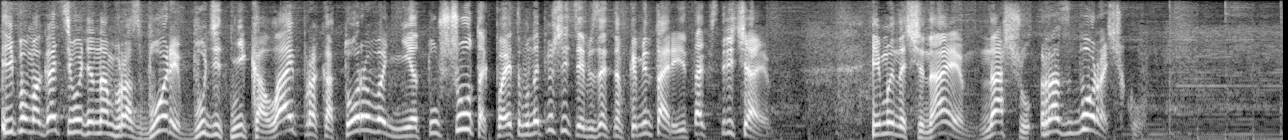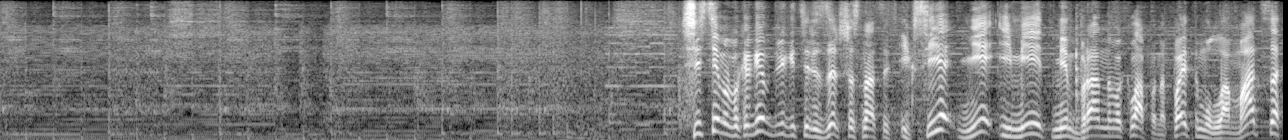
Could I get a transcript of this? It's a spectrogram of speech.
И помогать сегодня нам в разборе будет Николай, про которого нету шуток. Поэтому напишите обязательно в комментарии. Итак, встречаем. И мы начинаем нашу разборочку. Система ВКГ в двигателе Z16XE не имеет мембранного клапана, поэтому ломаться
